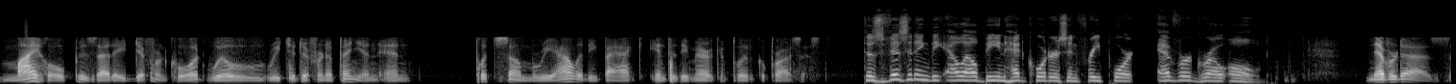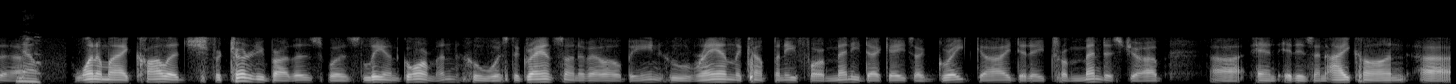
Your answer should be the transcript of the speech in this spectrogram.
My hope is that a different court will reach a different opinion and put some reality back into the American political process. Does visiting the LL Bean headquarters in Freeport ever grow old? Never does. Uh, no. One of my college fraternity brothers was Leon Gorman, who was the grandson of LL Bean, who ran the company for many decades. A great guy, did a tremendous job uh, and it is an icon, uh,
